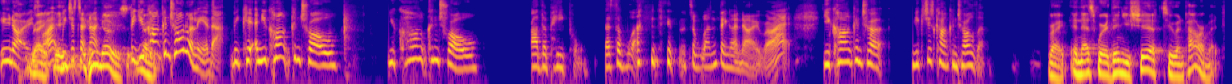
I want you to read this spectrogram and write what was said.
Who knows, right? right? We just don't know. Who knows? But you right. can't control any of that because, and you can't control, you can't control other people that's the one thing, that's the one thing I know, right? You can't control you just can't control them. Right. And that's where then you shift to empowerment.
